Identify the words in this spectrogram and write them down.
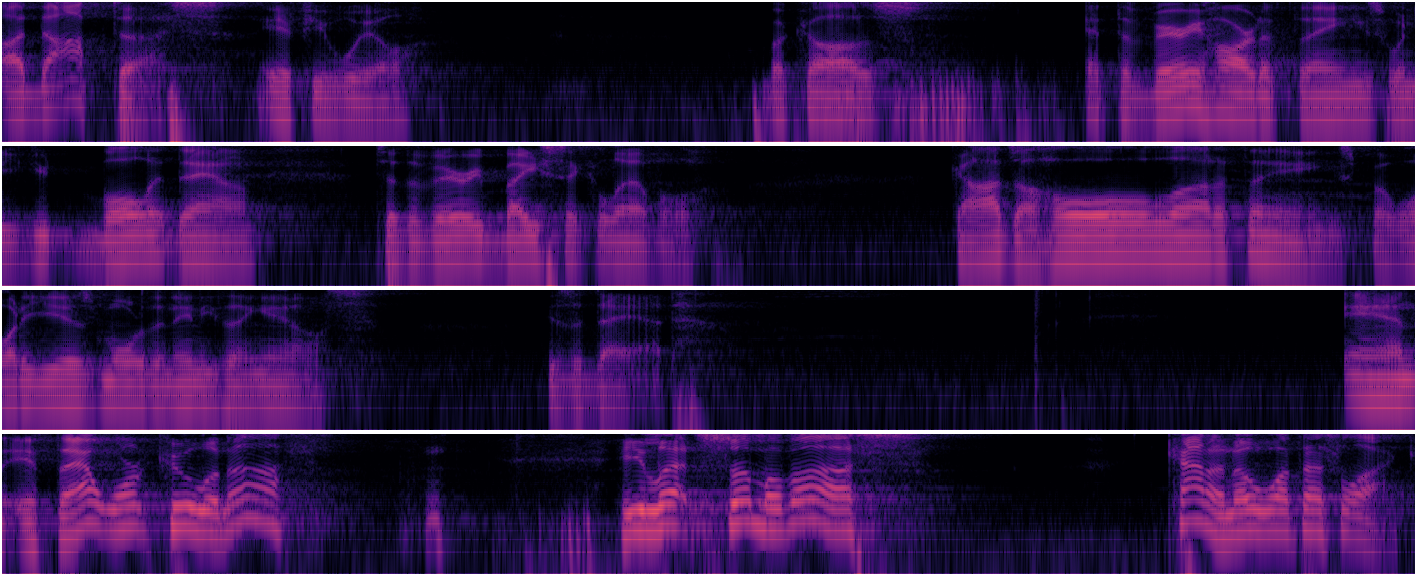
adopt us, if you will, because at the very heart of things, when you boil it down to the very basic level, God's a whole lot of things, but what He is more than anything else is a dad. And if that weren't cool enough, He let some of us kind of know what that's like.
